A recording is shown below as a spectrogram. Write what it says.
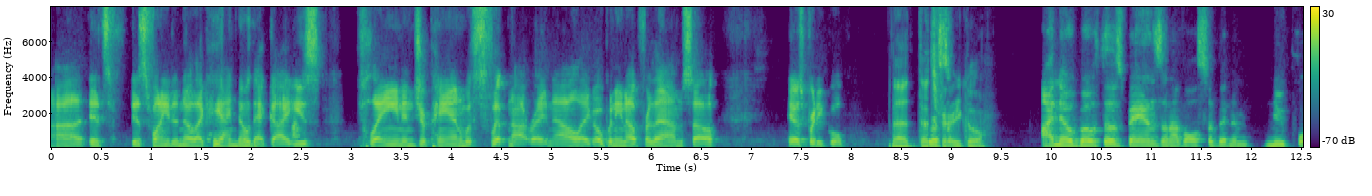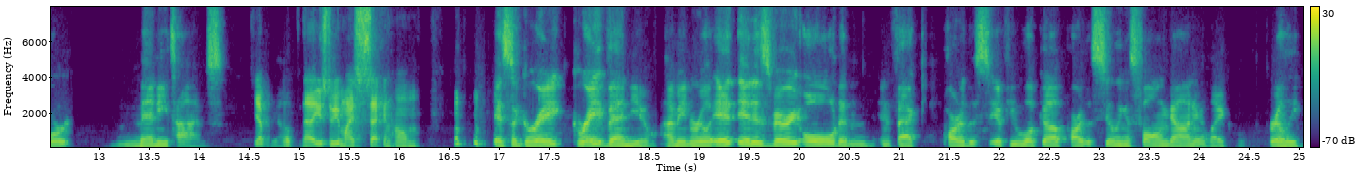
uh, it's it's funny to know, like, hey, I know that guy. He's playing in Japan with Slipknot right now, like opening up for them. So it was pretty cool. That That's Listen. very cool. I know both those bands, and I've also been in Newport many times. Yep. That used to be my second home. It's a great, great venue. I mean, really, it, it is very old, and in fact, part of this, if you look up, part of the ceiling is falling down. You're like, really?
